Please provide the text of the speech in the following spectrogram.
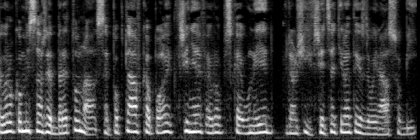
eurokomisaře Bretona se poptávka po elektřině v Evropské unii v dalších 30 letech zdvojnásobí,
